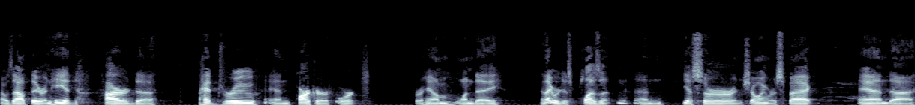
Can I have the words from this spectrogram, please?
I was out there, and he had hired uh, I had Drew and Parker worked for him one day, and they were just pleasant and yes sir and showing respect, and uh,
